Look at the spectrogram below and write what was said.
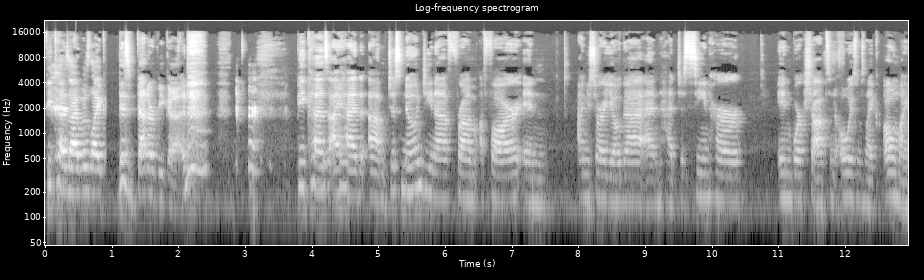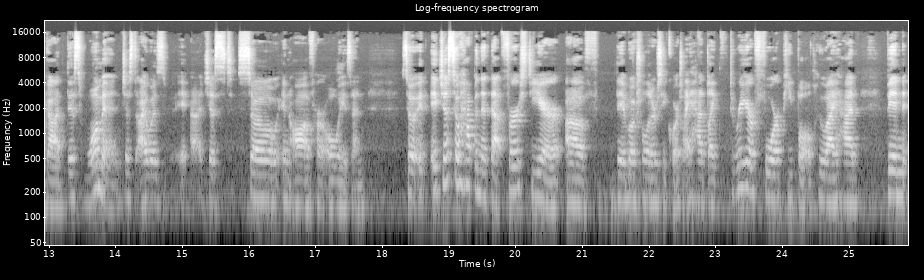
because i was like this better be good because I had um, just known Gina from afar in Anusara Yoga and had just seen her in workshops and always was like, oh my God, this woman. Just, I was uh, just so in awe of her always. And so it, it just so happened that that first year of the emotional literacy course, I had like three or four people who I had been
